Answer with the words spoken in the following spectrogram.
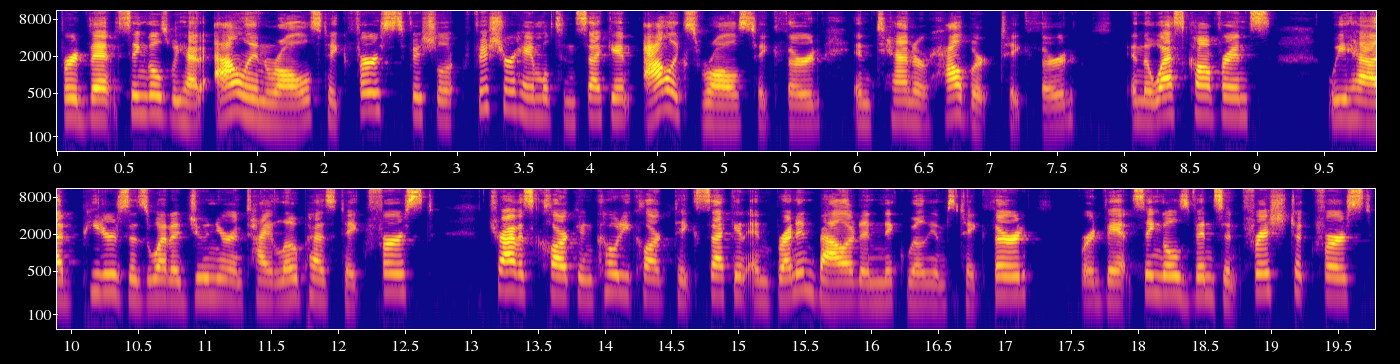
For advanced singles, we had Alan Rawls take first, Fisher, Fisher Hamilton second, Alex Rawls take third, and Tanner Halbert take third. In the West Conference, we had Peter Zazueta Jr. and Ty Lopez take first. Travis Clark and Cody Clark take second, and Brennan Ballard and Nick Williams take third. For advanced singles, Vincent Frisch took first.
